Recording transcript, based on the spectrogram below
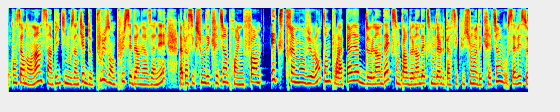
concernant l'Inde, c'est un pays qui nous inquiète de plus en plus ces dernières années. La persécution des chrétiens prend une forme extrêmement violente. Hein. Pour la période de l'index, on parle de l'index mondial de persécution des chrétiens. Vous savez, ce,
